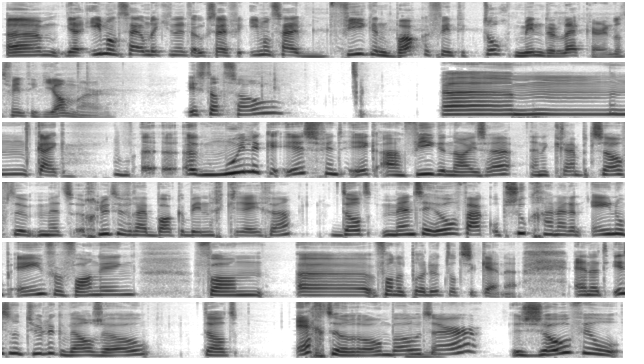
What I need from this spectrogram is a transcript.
Ehm, ja, iemand zei, omdat je net ook zei, iemand zei, vegan bakken vind ik toch minder lekker. En dat vind ik jammer. Is dat zo? Ehm, kijk, eh, het moeilijke is, vind ik, aan veganizen, en ik heb hetzelfde met glutenvrij bakken binnengekregen, dat mensen heel vaak op zoek gaan naar een één op één vervanging van, eh, van het product dat ze kennen. En het is natuurlijk wel zo dat echte roomboter zoveel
